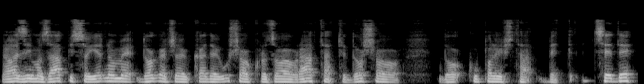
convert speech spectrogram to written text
Nalazimo zapis o jednome događaju kada je ušao kroz ova vrata te došao do kupališta Betcede,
